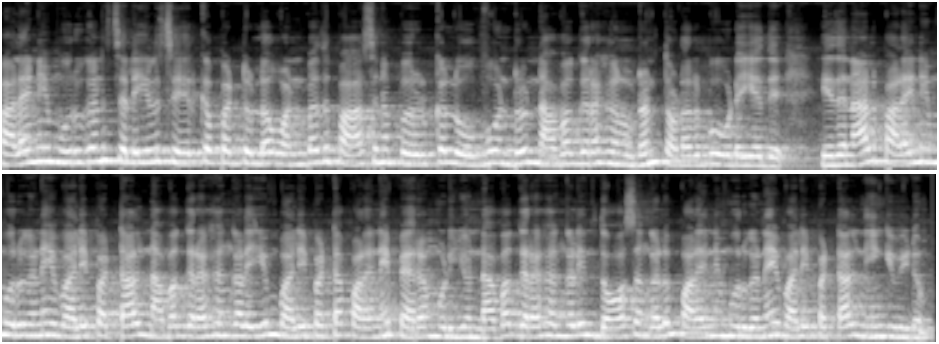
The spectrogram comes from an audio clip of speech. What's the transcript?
பழனி முருகன் சிலையில் சேர்க்கப்பட்டுள்ள ஒன்பது பாசன பொருட்கள் ஒவ்வொன்றும் நவகிரகங்களுடன் தொடர்பு உடையது. இதனால் பழனி முருகனை வழிபட்டால் நவகிரகங்களையும் வழிபட்ட பலனை பெற முடியும். நவகிரகங்களின் தோஷங்களும் பழனி முருகனை வழிபட்டால் நீங்கிவிடும்.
